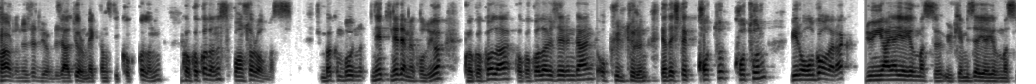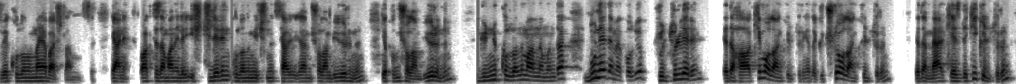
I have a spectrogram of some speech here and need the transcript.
pardon özür diliyorum düzeltiyorum McDonald's değil Coca-Cola'nın Coca-Cola'nın sponsor olması. Şimdi bakın bu ne, ne demek oluyor? Coca-Cola, Coca-Cola üzerinden o kültürün ya da işte kotun, kotun bir olgu olarak dünyaya yayılması, ülkemize yayılması ve kullanılmaya başlanması. Yani vakti zamanıyla işçilerin kullanımı için sergilenmiş olan bir ürünün, yapılmış olan bir ürünün günlük kullanım anlamında bu ne demek oluyor? Kültürlerin ya da hakim olan kültürün ya da güçlü olan kültürün ya da merkezdeki kültürün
